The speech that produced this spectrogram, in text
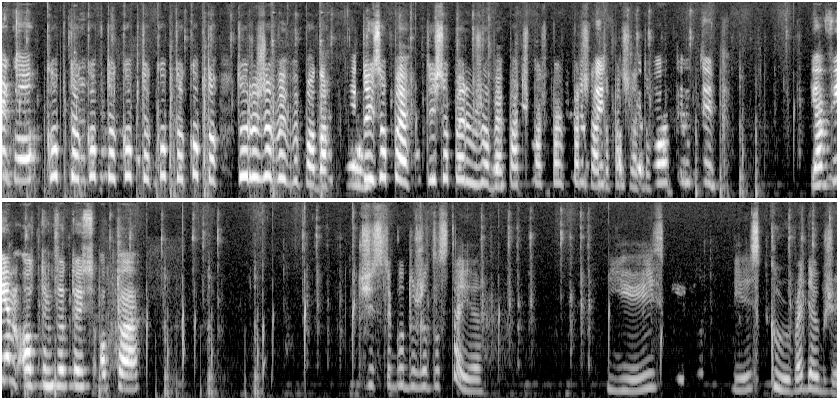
tego. Kop to, kop to, kop to, kop to, kop to. To różowe wypada. To jest OP, to jest OP różowe. Patrz, patrz, patrz, patrz na to, patrz na to. Ten typ. Ja wiem o tym, że to jest OP. To się z tego dużo dostaje. Jest, jest kurwa dobrze.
